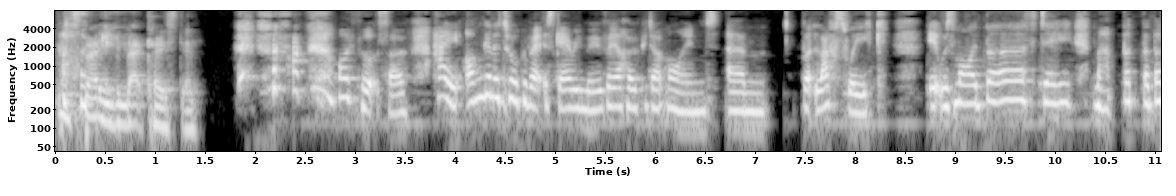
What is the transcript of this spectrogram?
Good save in that case, then. I thought so. Hey, I'm going to talk about a scary movie. I hope you don't mind. Um, but last week it was my birthday, my b- b- b-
